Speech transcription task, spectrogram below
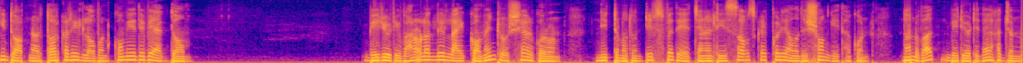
কিন্তু আপনার তরকারির লবণ কমিয়ে দেবে একদম। ভিডিওটি ভালো লাগলে লাইক, কমেন্ট ও শেয়ার করুন। নিত্য নতুন টিপস পেতে চ্যানেলটি সাবস্ক্রাইব করে আমাদের সঙ্গেই থাকুন। ধন্যবাদ ভিডিওটি দেখার জন্য।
